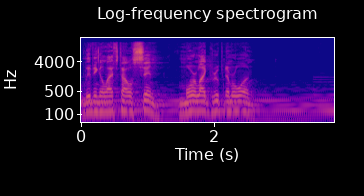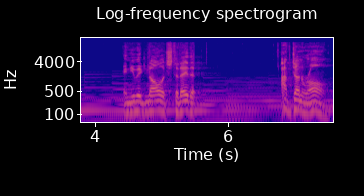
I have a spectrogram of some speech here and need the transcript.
living a lifestyle of sin, more like group number one. And you acknowledge today that I've done wrong.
